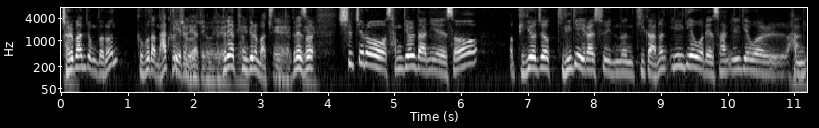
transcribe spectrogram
절반 정도는 그보다 낮게 그렇죠, 일을 해야 그렇죠. 됩니다. 그래야 예. 평균을 맞춥니다. 예. 그래서 예. 실제로 3개월 단위에서 어, 비교적 길게 일할 수 있는 기간은 1개월에서 한 1개월 한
